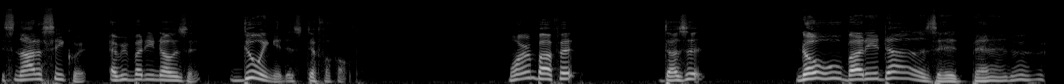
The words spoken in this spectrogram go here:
It's not a secret. Everybody knows it. Doing it is difficult. Warren Buffett does it Nobody does it better.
